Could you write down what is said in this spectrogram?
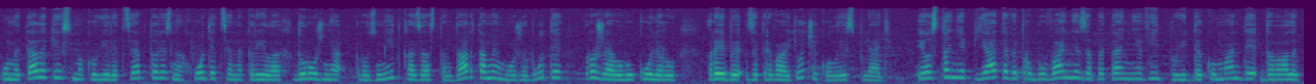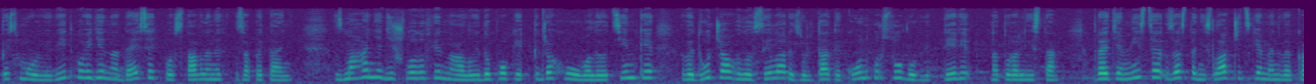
у метеликів смакові рецептори знаходяться на крилах. Дорожня розмітка за стандартами може бути рожевого кольору. Риби закривають очі, коли сплять. І останнє п'яте випробування запитання-відповідь, де команди давали письмові відповіді на 10 поставлених запитань. Змагання дійшло до фіналу, і допоки підраховували оцінки, ведуча оголосила результати конкурсу в об'єктиві натураліста. Третє місце за Станіславчицьким НВК,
